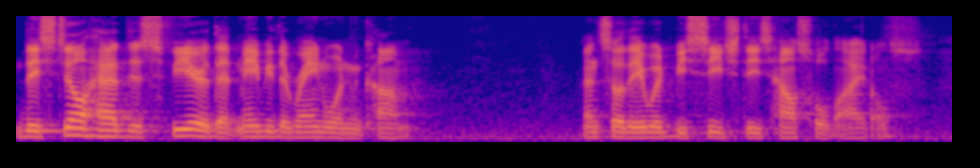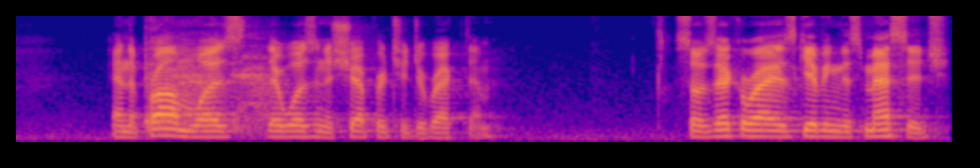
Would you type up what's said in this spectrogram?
they still had this fear that maybe the rain wouldn't come and so they would beseech these household idols. And the problem was there wasn't a shepherd to direct them. So Zechariah is giving this message,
